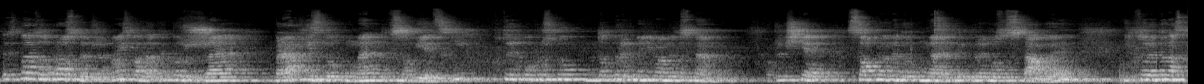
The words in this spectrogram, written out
To jest bardzo proste, proszę Państwa, dlatego że brak jest dokumentów sowieckich, których po prostu, do których my nie mamy dostępu. Oczywiście są pewne dokumenty, które pozostały i które do nas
